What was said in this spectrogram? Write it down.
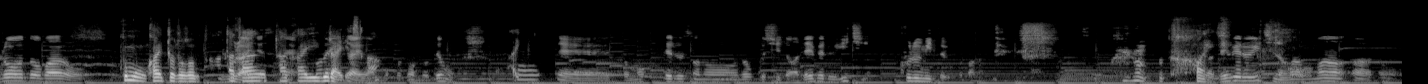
ロードバロークモン・カイトとの。戦いぐらいですか？これ以外はもうほとんど。でも、はいえっ、と、持ってるその、ロックシードはレベル1のくるみということなんで、はい。レベル1のまんま、あの、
